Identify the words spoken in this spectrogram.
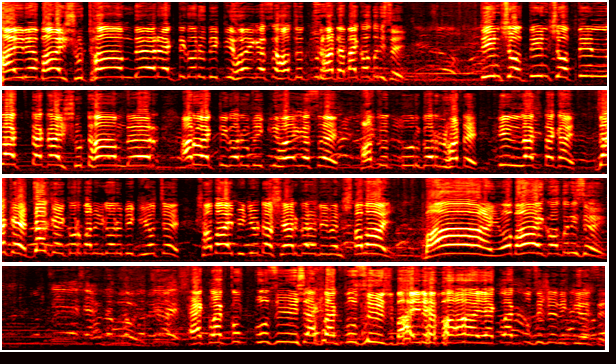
ভাই রে ভাই, সুঠামদের একটি গরু বিক্রি হয়ে গেছে হজরতপুর হাটে। ভাই, কত নিছে? তিনশো তিনশো, তিন লাখ টাকায় সুঠামদের আরও একটি গরু বিক্রি হয়ে গেছে হজরতপুর গরুর হাটে। তিন লাখ টাকায়। যাকে যাকে কোরবানির গরু বিক্রি হচ্ছে, সবাই ভিডিওটা শেয়ার করে দিবেন, সবাই। ভাই, ও ভাই, কত নিছে? এক লাখ পঁচিশ, এক লাখ পঁচিশ। ভাই রে ভাই, এক লাখ পঁচিশে বিক্রি হয়েছে।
